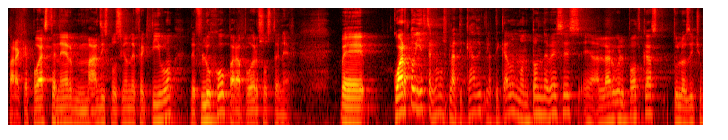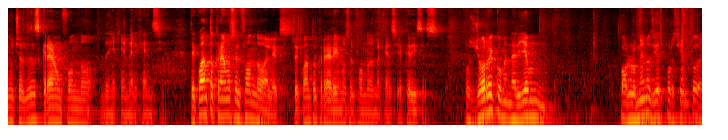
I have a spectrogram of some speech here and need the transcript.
para que puedas tener más disposición de efectivo, de flujo, para poder sostener. Eh, cuarto, y este lo hemos platicado y platicado un montón de veces eh, a lo largo del podcast, tú lo has dicho muchas veces, crear un fondo de emergencia. ¿De cuánto creamos el fondo, Alex? ¿De cuánto crearíamos el fondo de emergencia? ¿Qué dices? Pues yo recomendaría un, por lo menos 10%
